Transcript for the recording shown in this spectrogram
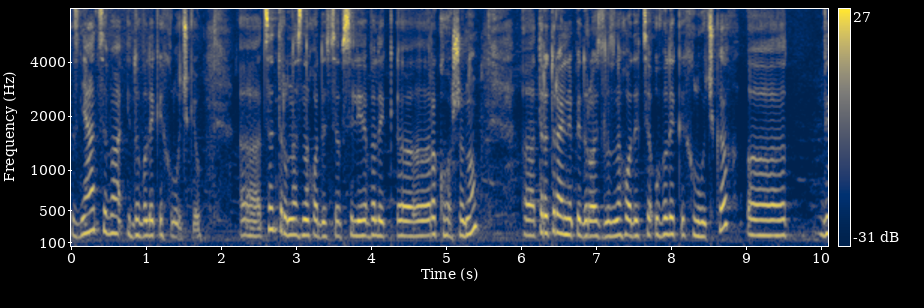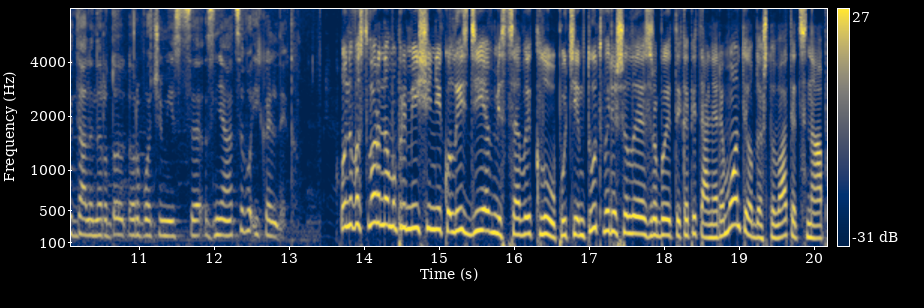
Зняцева, і до Великих Лучків. Е, Центр у нас знаходиться в селі Велик е, Ракошино. Територіальний підрозділ знаходиться у Великих Лучках. Віддалене робоче місце Зняцево і Кальник. У новоствореному приміщенні колись діяв місцевий клуб. Утім, тут вирішили зробити капітальний ремонт і облаштувати ЦНАП.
